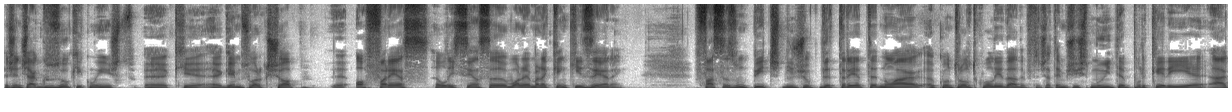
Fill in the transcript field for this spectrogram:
a gente já gozou aqui com isto, eh, que a Games Workshop eh, oferece a licença Warhammer a quem quiserem. Faças um pitch do jogo da treta, não há a controle de qualidade. Portanto, já temos visto muita porcaria a, a-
